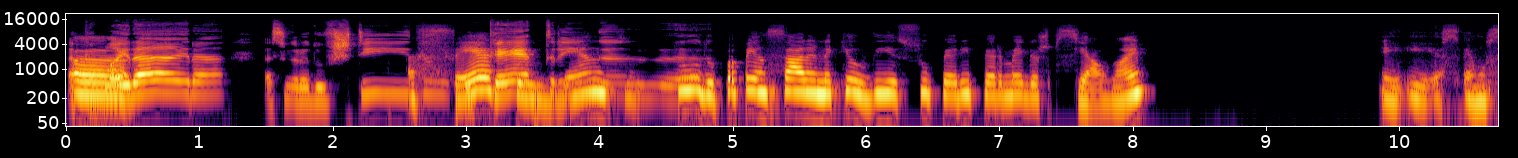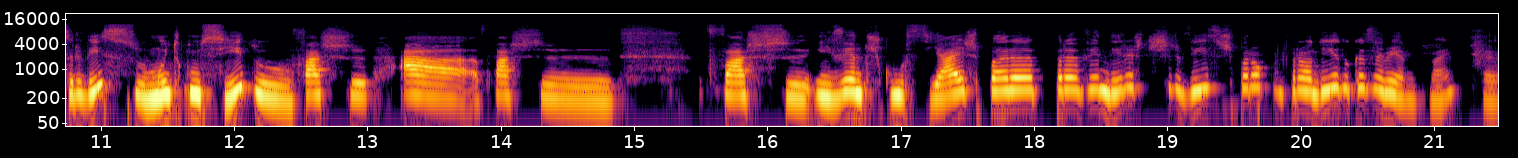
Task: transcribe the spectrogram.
A cabeleireira, uh, a senhora do vestido, a festa, o catering. O evento, uh... Tudo, para pensarem naquele dia super, hiper, mega especial, não é? E, e é um serviço muito conhecido, faz, há, faz, faz eventos comerciais para, para vender estes serviços para o, para o dia do casamento, não é? é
